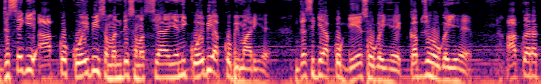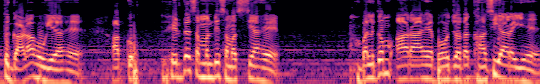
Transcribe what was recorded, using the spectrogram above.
जिससे कि आपको कोई भी संबंधी समस्या, यानी कोई भी आपको बीमारी है, जैसे कि आपको गैस हो गई है, कब्ज हो गई है, आपका रक्त गाढ़ा हो गया है, आपको हृदय संबंधी समस्या है बलगम आ रहा है, बहुत ज़्यादा खांसी आ रही है,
